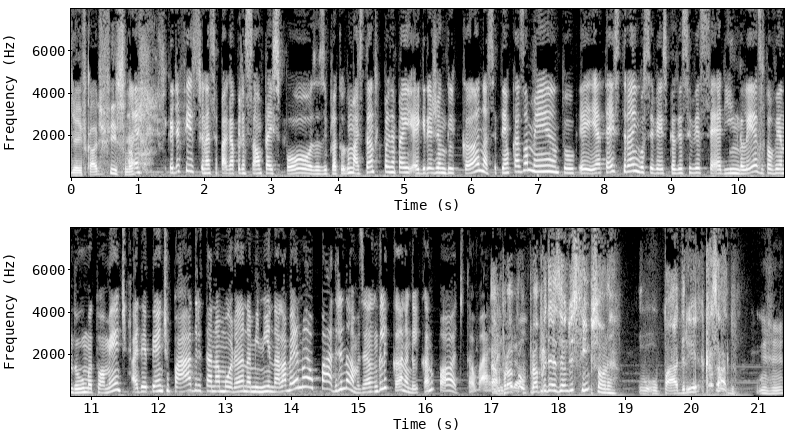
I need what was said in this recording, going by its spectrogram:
E aí ficava difícil, né? É, fica difícil, né? Você pagar pensão para esposas e para tudo mais. Tanto que, por exemplo, a a igreja anglicana, você tem o casamento. E, e é até estranho você ver isso, porque às vezes você vê série em inglês, eu tô vendo uma atualmente, aí de repente o padre tá namorando a menina lá, mas não é o padre, não, mas é anglicano, anglicano pode, então vai. É, a própria- o próprio desenho do Simpson, né? O, o padre é casado. Uhum.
